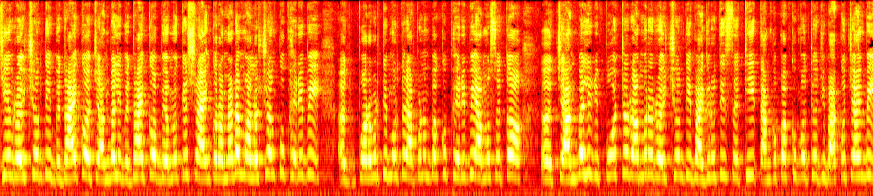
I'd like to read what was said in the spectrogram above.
ଯିଏ ରହିଛନ୍ତି ବିଧାୟକ ଚାନ୍ଦବାଲି ବିଧାୟକ ବ୍ୟୋମକେଶ ରାୟଙ୍କର ମ୍ୟାଡ଼ାମ୍ ଆଲୋଚନାକୁ ଫେରିବି ପରବର୍ତ୍ତୀ ମୁହୂର୍ତ୍ତରେ ଆପଣଙ୍କ ପାଖକୁ ଫେରିବି ଆମ ସହିତ ଚାନ୍ଦବାଲି ରିପୋର୍ଟର ଆମର ରହିଛନ୍ତି ଭାଗୀରଥୀ ସେଠୀ ତାଙ୍କ ପାଖକୁ ମଧ୍ୟ ଯିବାକୁ ଚାହିଁବି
